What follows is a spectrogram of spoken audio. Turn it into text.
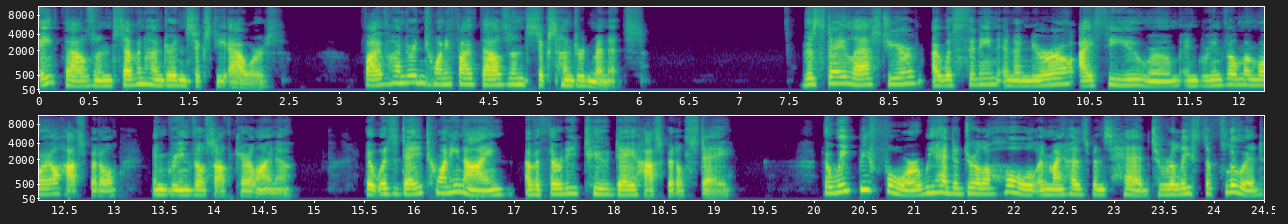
8,760 hours, 525,600 minutes. This day last year, I was sitting in a neuro ICU room in Greenville Memorial Hospital in Greenville, South Carolina. It was day 29 of a 32 day hospital stay. The week before, we had to drill a hole in my husband's head to release the fluid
